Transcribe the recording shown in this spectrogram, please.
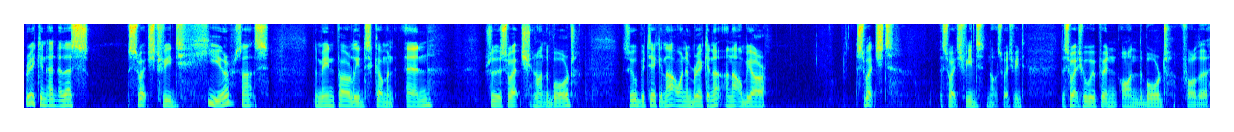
breaking into this switched feed here, so that's the main power lead coming in through the switch and on the board. So we'll be taking that one and breaking it, and that'll be our switched, the switch feed, not switch feed, the switch we'll be putting on the board for the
